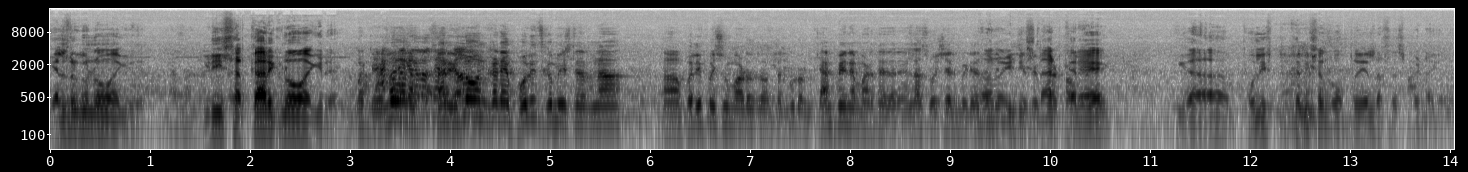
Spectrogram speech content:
ಎಲ್ರಿಗೂ ನೋವಾಗಿದೆ. ಇಡೀ ಸರ್ಕಾರಕ್ಕೆ ನೋವಾಗಿದೆ. ಬಟ್ ಎಲ್ಲೋ ಒಂದ್- ಸರ್ ಎಲ್ಲೋ ಒಂದ್ ಕಡೆ ಪೊಲೀಸ್ ಕಮಿಷನರ್ನ ಬಲಿಪಶು ಮಾಡೋದು ಅಂತ ಅಂದ್ಬಿಟ್ಟು ಒಂದು ಕ್ಯಾಂಪೇನ್ ಮಾಡ್ತಾ ಇದ್ದಾರೆ ಎಲ್ಲ ಸೋಷಿಯಲ್ ಮೀಡಿಯಾದಲ್ಲಿ ಇಟ್ ಇಸ್ ನಾಟ್ ಕರೆಕ್ಟ್ ಈಗ ಪೊಲೀಸ್ ಕಮಿಷನರ್ ಒಬ್ಬರೇ ಎಲ್ಲ ಸಸ್ಪೆಂಡ್ ಆಗಿದೆ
